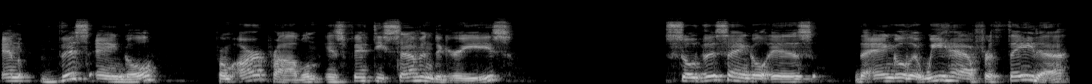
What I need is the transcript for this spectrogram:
and this angle from our problem is 57 degrees. So this angle is the angle that we have for theta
